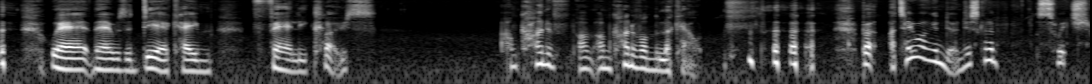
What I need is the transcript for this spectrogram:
where there was a deer came fairly close, I'm kind of I'm, I'm kind of on the lookout. but I tell you what I'm going to do. I'm just going to switch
